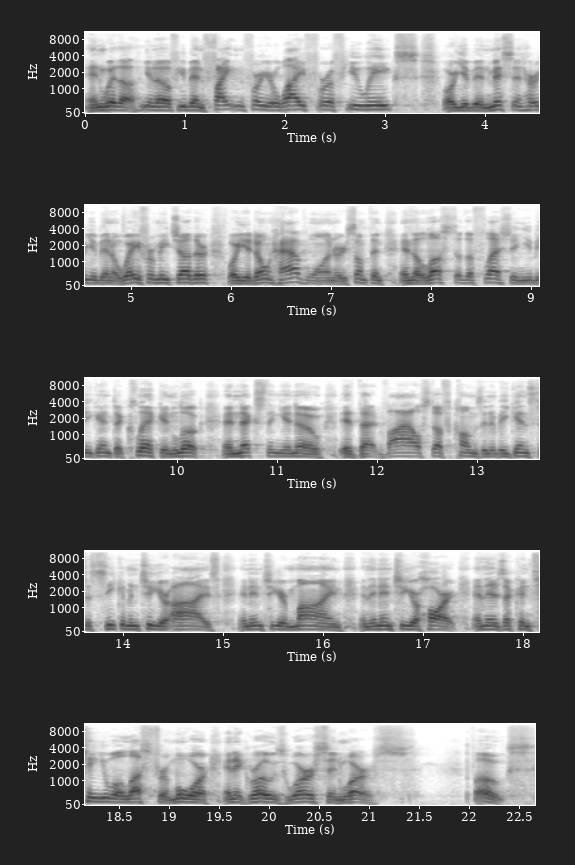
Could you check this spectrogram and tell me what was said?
And with a, you know, if you've been fighting for your wife for a few weeks, or you've been missing her, you've been away from each other, or you don't have one, or something, and the lust of the flesh, and you begin to click and look, and next thing you know, it, that vile stuff comes and it begins to seek them into your eyes and into your mind and then into your heart, and there's a continual lust for more, and it grows worse and worse. Folks,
